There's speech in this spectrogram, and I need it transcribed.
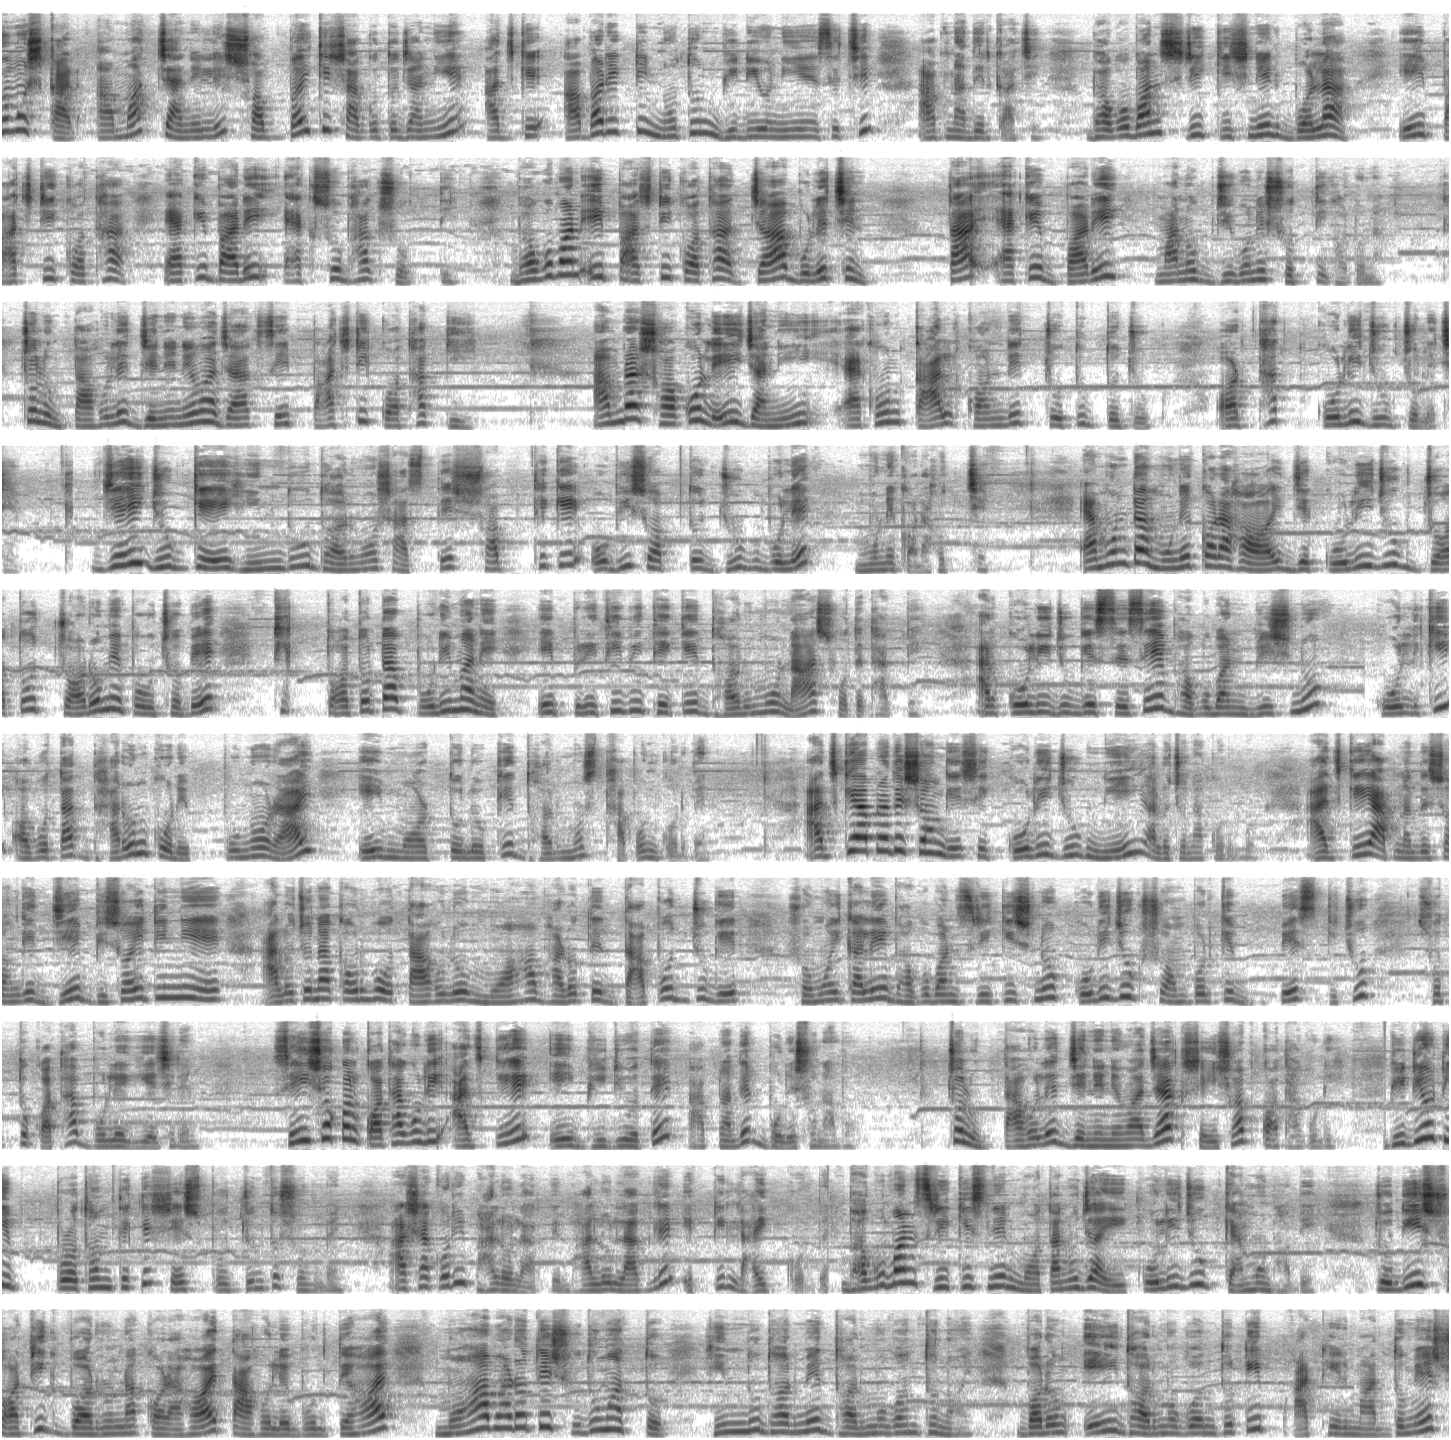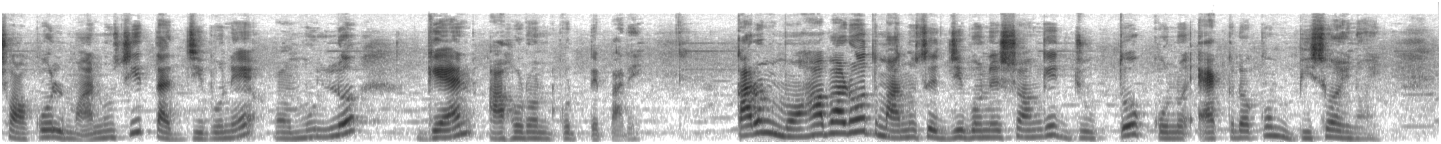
নমস্কার, আমার চ্যানেলে সবাইকে স্বাগত জানিয়ে আজকে আবার একটি নতুন ভিডিও নিয়ে এসেছি আপনাদের কাছে। ভগবান শ্রীকৃষ্ণের বলা এই পাঁচটি কথা একেবারেই একশো ভাগ সত্যি। ভগবান এই পাঁচটি কথা যা বলেছেন, তা একেবারেই মানব জীবনের সত্যি ঘটনা। চলুন তাহলে জেনে নেওয়া যাক সেই পাঁচটি কথা কী। আমরা সকলেই জানি এখন কালখণ্ডের চতুর্থ যুগ, অর্থাৎ কলি যুগ চলেছে। যেই যুগকে হিন্দু ধর্মশাস্ত্রের সব থেকে অভিশপ্ত যুগ বলে মনে করা হচ্ছে। এমনটা মনে করা হয় যে কলিযুগ যত চরমে পৌঁছবে, ঠিক ততটা পরিমাণে এই পৃথিবী থেকে ধর্মনাশ হতে থাকবে। আর কলিযুগের শেষে ভগবান বিষ্ণু কল্কি অবতার ধারণ করে পুনরায় এই মর্তলোকে ধর্ম স্থাপন করবেন। আজকে আপনাদের সঙ্গে সেই কলিযুগ নিয়েই আলোচনা করব। আজকে আপনাদের সঙ্গে যে বিষয়টি নিয়ে আলোচনা করব তা হলো মহাভারতের দাপর যুগের সময়কালে ভগবান শ্রীকৃষ্ণ কলিযুগ সম্পর্কে বেশ কিছু সত্য কথা বলে গিয়েছিলেন। সেই সকল কথাগুলি আজকে এই ভিডিওতে আপনাদের বলে শোনাবো। চলুন তাহলে জেনে নেওয়া যাক সেই সব কথাগুলি। ভিডিওটি প্রথম থেকে শেষ পর্যন্ত শুনবেন। আশা করি ভালো লাগবে। ভালো লাগলে একটি লাইক করবেন। ভগবান শ্রীকৃষ্ণের মতানুযায়ী কলিযুগ কেমন হবে? যদি সঠিক বর্ণনা করা হয়, তাহলে বলতে হয়, মহাভারতে শুধুমাত্র হিন্দু ধর্মের ধর্মগ্রন্থ নয়, বরং এই ধর্মগ্রন্থটি পাঠের মাধ্যমে সকল মানুষই তার জীবনে অমূল্য জ্ঞান আহরণ করতে পারে। কারণ মহাভারত মানুষের জীবনের সঙ্গে যুক্ত কোনো একরকম বিষয় নয়,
